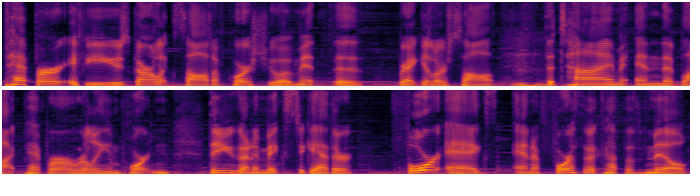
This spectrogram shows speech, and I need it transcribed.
pepper. If you use garlic salt, of course, you omit the regular salt. The thyme and the black pepper are really important. Then you're going to mix together four eggs and a fourth of a cup of milk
